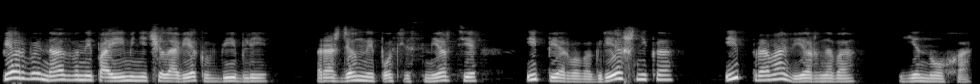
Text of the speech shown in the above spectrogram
первый названный по имени человек в Библии, рожденный после смерти и первого грешника, и правоверного Еноха.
